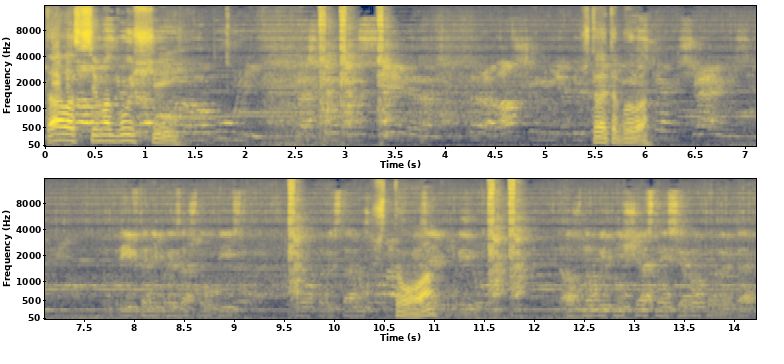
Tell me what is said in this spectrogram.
Талос всемогущий. Что это было? Рифта не произошло убийство. Что? Должно быть несчастные сироты рыдали.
